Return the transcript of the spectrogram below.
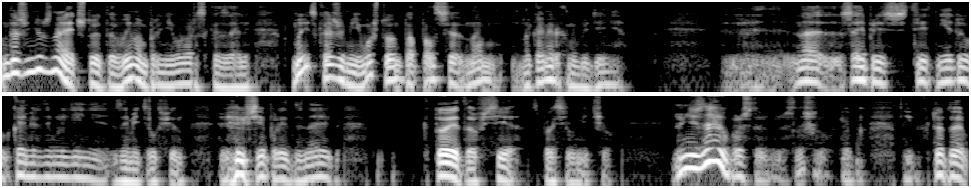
Он даже не узнает, что это вы нам про него рассказали. Мы скажем ему, что он попался нам на камерах наблюдения. — На Сайпресс-стрит нету камер наблюдения, — заметил Финн. — Все про это знают. — Кто это все? — спросил Митчелл. — Ну, не знаю, просто слышал, как кто-то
